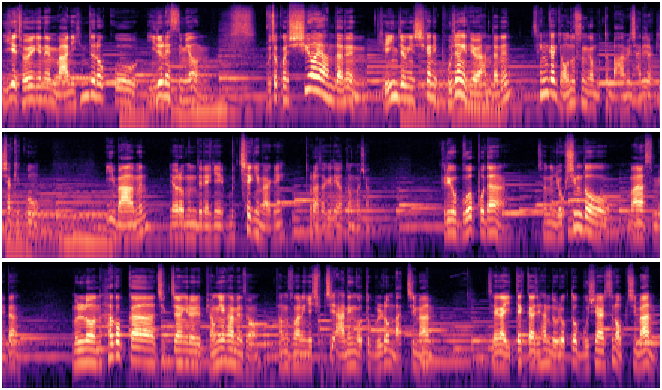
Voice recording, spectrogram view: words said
이게 저에게는 많이 힘들었고 일을 했으면 무조건 쉬어야 한다는 개인적인 시간이 보장이 되어야 한다는 생각이 어느 순간부터 마음에 자리 잡기 시작했고 이 마음은 여러분들에게 무책임하게 돌아서게 되었던 거죠. 그리고 무엇보다 저는 욕심도 많았습니다. 물론 학업과 직장일을 병행하면서 방송하는 게 쉽지 않은 것도 물론 맞지만 제가 이때까지 한 노력도 무시할 수는 없지만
